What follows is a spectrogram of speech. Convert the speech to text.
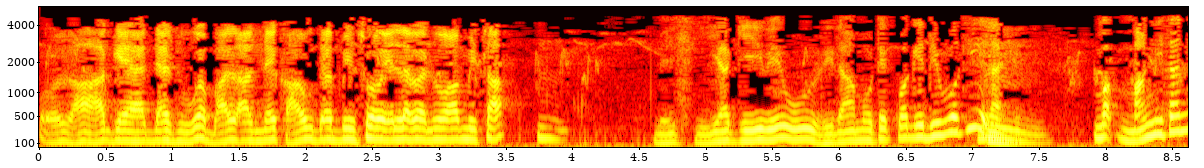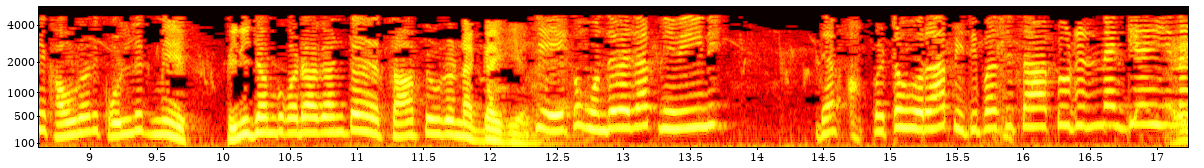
ඔලාගේ ඇදසුව බලන්නේ කවුද බිසෝ එලවනවා මිසක් මේ සීයා කීවේ ඌ රිලාමෝටෙක් වගේ දිව්වා කියලා. ම- හිතන්නේ කවුරු හරි කොල්ලෙක් මේ පිනිජම්බු කඩා ගන්නට තාප්පේ උඩ නැග්ගයි කියලා. ඒක හොඳ වැඩක් නෙවෙයිනේ. දැන් අපට හොරා පිටිපස්සේ තාප්පේ උඩට නැගියයි එහෙනම්.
